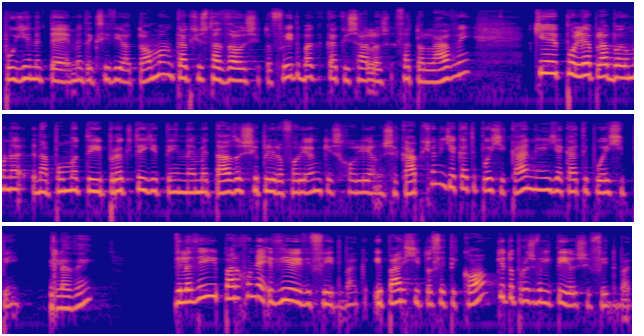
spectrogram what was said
που γίνεται μεταξύ δύο ατόμων. Κάποιος θα δώσει το feedback, κάποιος άλλος θα το λάβει. Και πολύ απλά μπορούμε να, να πούμε ότι πρόκειται για την ε, μετάδοση πληροφοριών και σχολείων σε κάποιον για κάτι που έχει κάνει ή για κάτι που έχει πει. Δηλαδή, Δηλαδή υπάρχουν δύο είδη feedback. Υπάρχει το θετικό και το προσβελτίωση feedback.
